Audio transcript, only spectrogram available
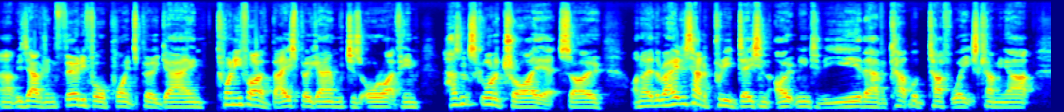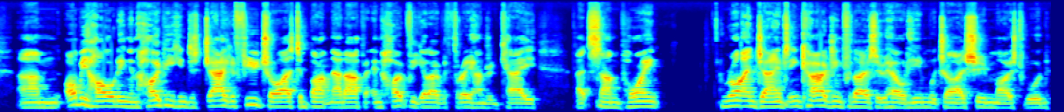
Um, he's averaging 34 points per game, 25 base per game, which is all right for him. Hasn't scored a try yet. So I know the Raiders had a pretty decent opening to the year. They have a couple of tough weeks coming up. Um, I'll be holding and hoping he can just jag a few tries to bump that up and hopefully get over 300k at some point. Ryan James, encouraging for those who held him, which I assume most would.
